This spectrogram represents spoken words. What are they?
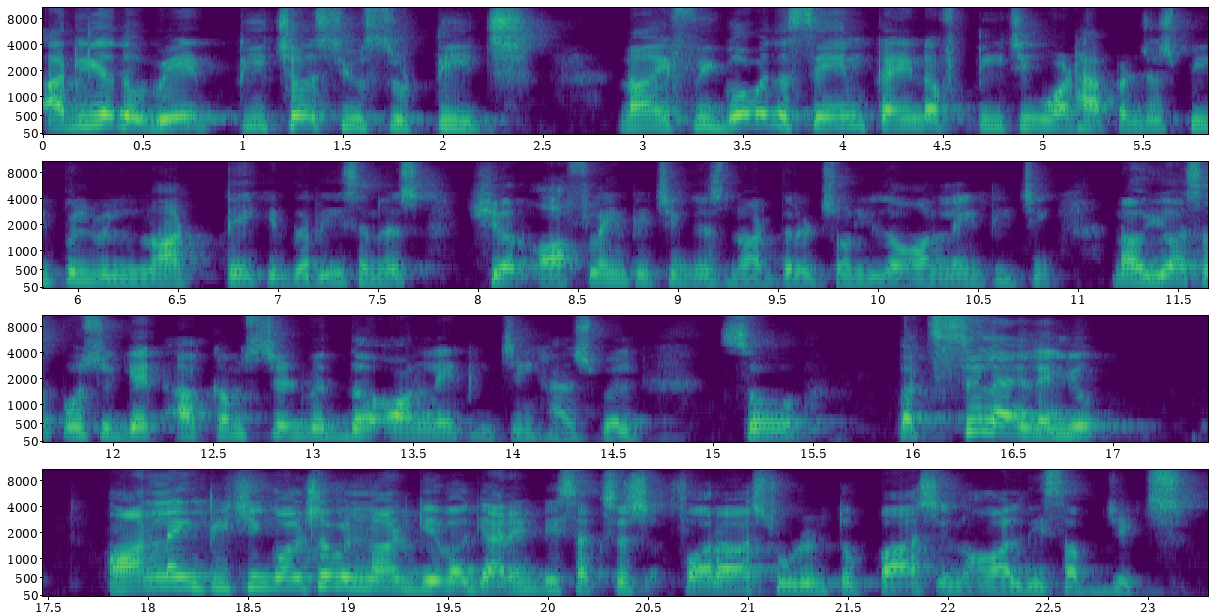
earlier the way teachers used to teach now, if we go with the same kind of teaching, what happens is people will not take it. The reason is here offline teaching is not there, it's only the online teaching. Now, you are supposed to get accustomed with the online teaching as well. So, but still I'll tell you, online teaching also will not give a guarantee success for a student to pass in all the subjects.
